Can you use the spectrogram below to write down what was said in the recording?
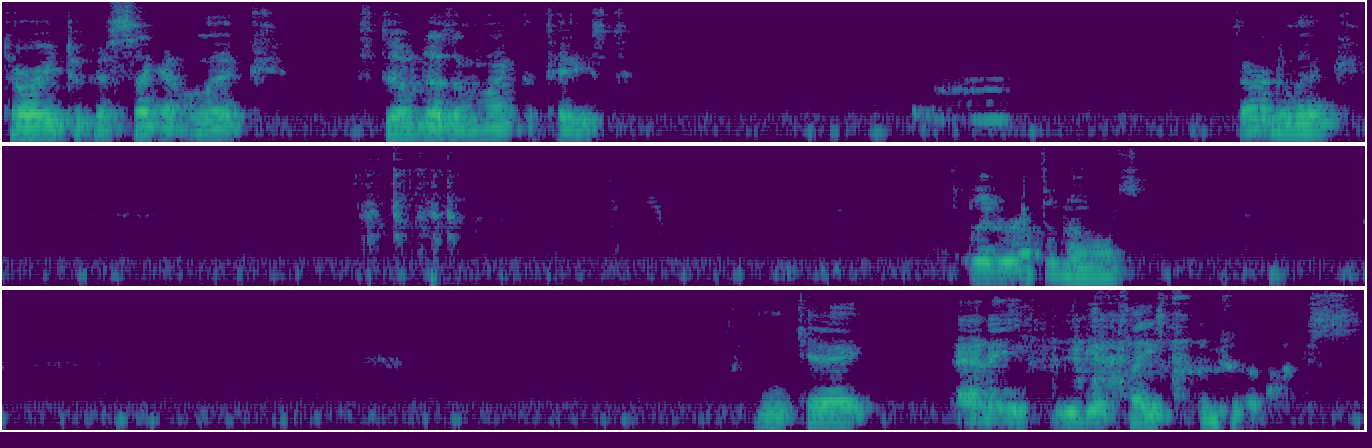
Tory took a second lick. Still doesn't like the taste. Third lick. Litter up the nose. Okay, Eddie, you get placed into the box.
